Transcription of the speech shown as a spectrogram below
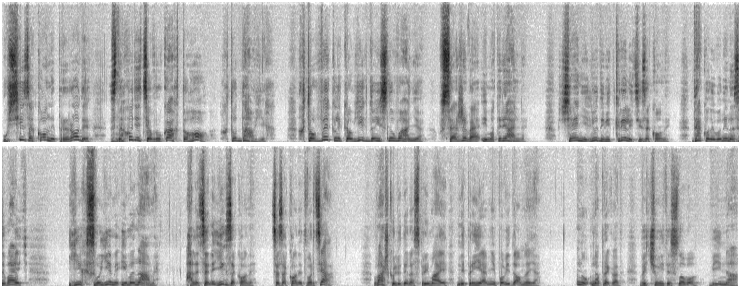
Усі закони природи знаходяться в руках того, хто дав їх, хто викликав їх до існування, все живе і матеріальне. Вчені люди відкрили ці закони. Деколи вони називають їх своїми іменами. Але це не їх закони, це закони Творця. Важко людина сприймає неприємні повідомлення. Ну, наприклад, ви чуєте слово війна,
